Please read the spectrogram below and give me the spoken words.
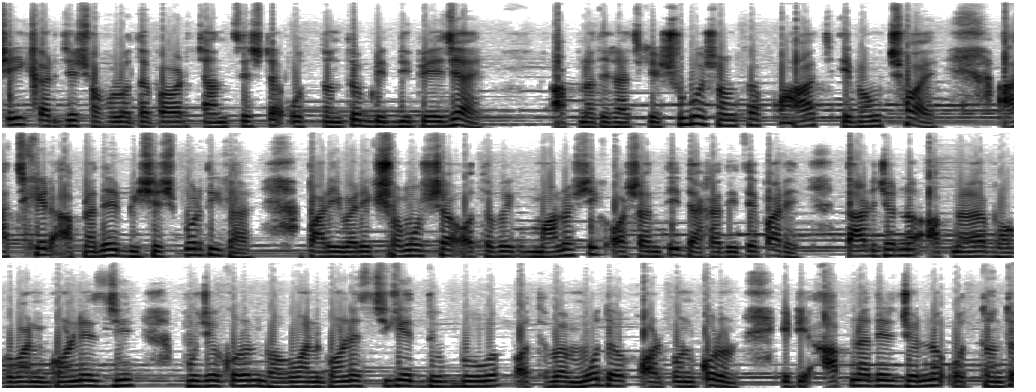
সেই কার্যে সফলতা পাওয়ার চান্সেসটা অত্যন্ত বৃদ্ধি পেয়ে যায়। আপনাদের আজকে শুভ সংখ্যা পাঁচ এবং ছয়। আজকের আপনাদের বিশেষ প্রতিকার, পারিবারিক সমস্যা অথবা মানসিক অশান্তি দেখা দিতে পারে। তার জন্য আপনারা ভগবান গণেশজি পুজো করুন, ভগবান গণেশজিকে দুব্ব অথবা মোদক অর্পণ করুন। এটি আপনাদের জন্য অত্যন্ত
